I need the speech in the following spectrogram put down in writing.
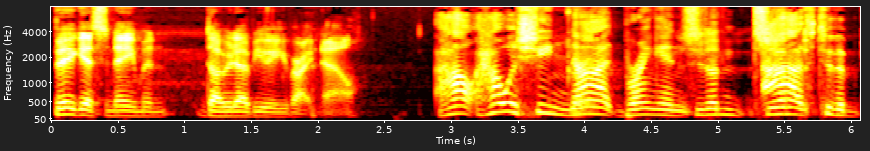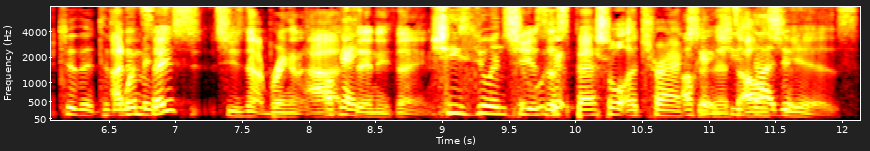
biggest name in WWE right now. How how is she not bringing She doesn't. She eyes to the to the to the I didn't women? say she's not bringing eyes Okay. to anything. She's doing. She is a special attraction. Okay, That's she's all not she do- is.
